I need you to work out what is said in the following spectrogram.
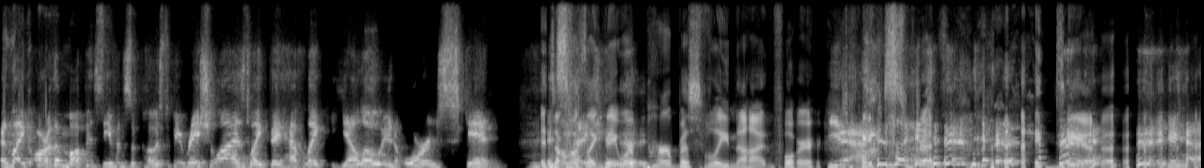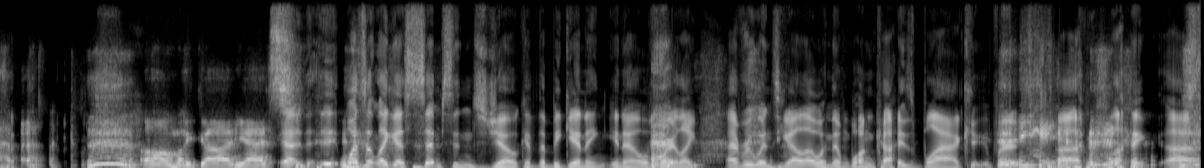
And like, are the Muppets even supposed to be racialized? Like, they have like yellow and orange skin. It's, almost like, they were purposefully not for Yeah. the it's like- idea. yeah. Oh my god. It's Yeah, it wasn't like a Simpsons joke at the beginning, you know, where like everyone's yellow and then one guy's black. For uh, like, uh,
